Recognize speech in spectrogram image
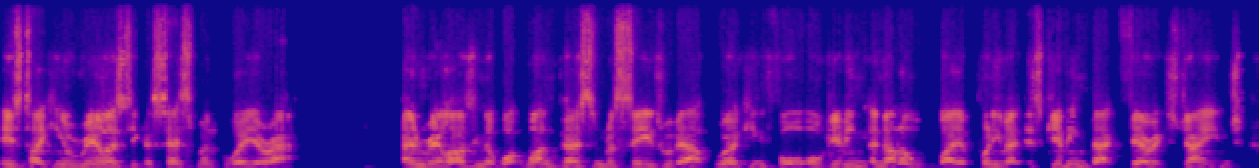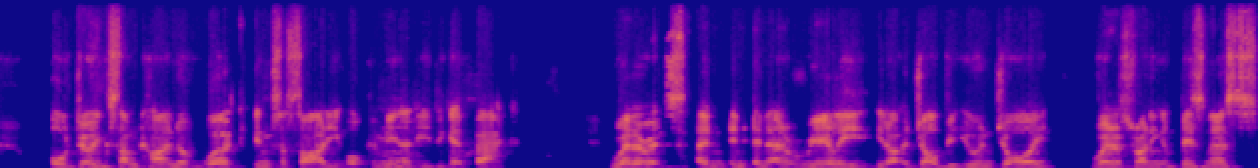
is taking a realistic assessment where you're at and realizing that what one person receives without working for or giving another way of putting that is giving back fair exchange or doing some kind of work in society or community to get back, whether it's in, in a really, you know, a job that you enjoy, whether it's running a business,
